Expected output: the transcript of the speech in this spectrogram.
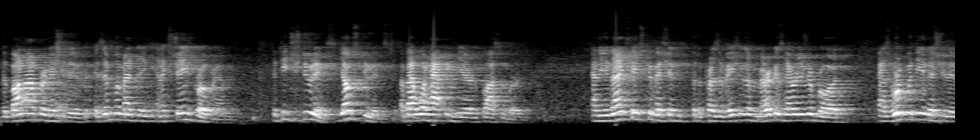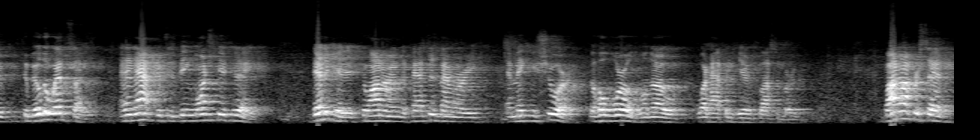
the Bonhoeffer Initiative is implementing an exchange program to teach students, young students, about what happened here in Flossenburg. And the United States Commission for the Preservation of America's Heritage Abroad has worked with the initiative to build a website and an app which is being launched here today, dedicated to honoring the pastor's memory and making sure the whole world will know what happened here in Flossenburg. Bonhoeffer said,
